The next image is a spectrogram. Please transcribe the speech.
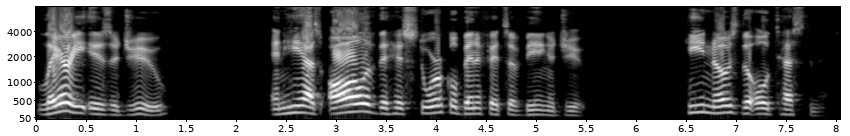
Larry is a Jew, and he has all of the historical benefits of being a Jew. He knows the Old Testament.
